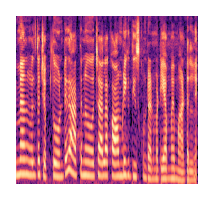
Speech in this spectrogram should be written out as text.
ఇమాన్యువల్తో చెప్తూ ఉంటే అతను చాలా కామెడీకి తీసుకుంటాడు అనమాట ఈ అమ్మాయి మాటల్ని.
